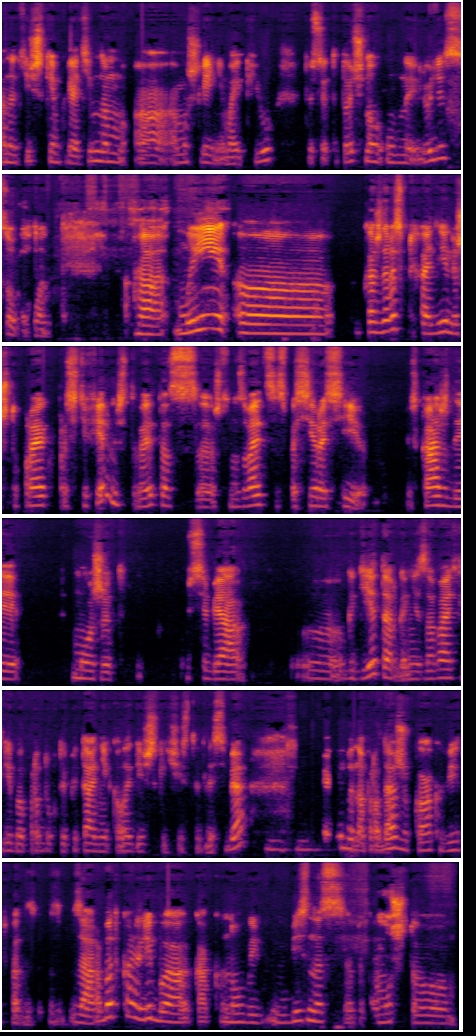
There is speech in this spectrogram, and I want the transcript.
аналитическим, креативным мышлением IQ. То есть это точно умные люди с опытом. Мы каждый раз приходили, что проект «Прости фермерство» – это, что называется, «Спаси Россию». То есть каждый может у себя где-то организовать либо продукты питания экологически чистые для себя, mm-hmm. либо на продажу как вид заработка, либо как новый бизнес, потому что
